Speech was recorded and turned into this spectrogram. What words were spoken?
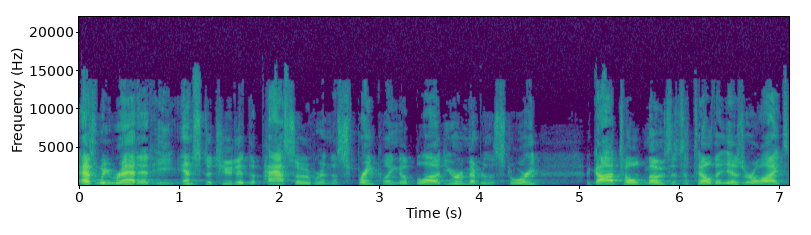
As we read it, he instituted the Passover and the sprinkling of blood. You remember the story. God told Moses to tell the Israelites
